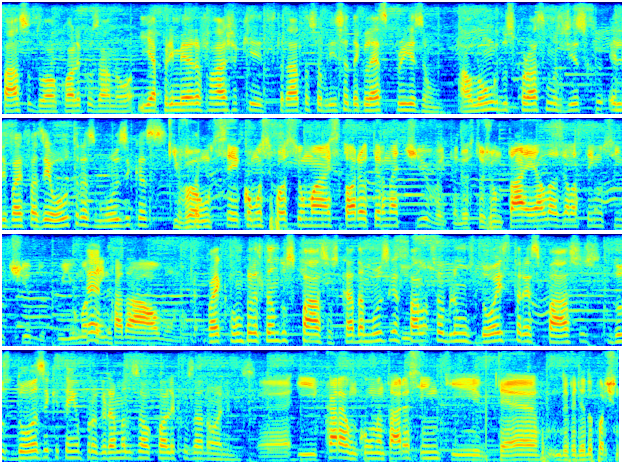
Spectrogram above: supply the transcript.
passos do Alcoólicos Anônimos e a primeira faixa que trata sobre isso é The Glass Prison. Ao longo dos próximos discos ele vai fazer outras músicas Que vão ser como se fosse uma história alternativa, entendeu? Se tu juntar elas, elas têm um sentido. E uma É. tem em cada álbum, né? vai completando os passos. Cada música Isso. fala sobre uns dois, três passos dos 12 que tem o programa dos Alcoólicos Anônimos. É, e, cara, um comentário assim que até no DVD do Portnoy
